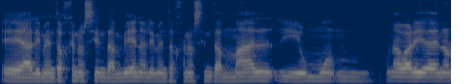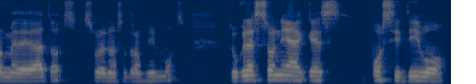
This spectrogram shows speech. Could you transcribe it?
eh, alimentos que nos sientan bien, alimentos que nos sientan mal y una variedad enorme de datos sobre nosotros mismos. ¿Tú crees, Sonia, que es positivo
